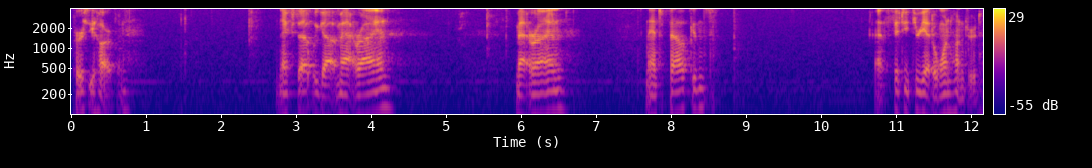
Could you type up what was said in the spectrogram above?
Percy Harvin. Next up we got Matt Ryan. Matt Ryan. Atlanta Falcons. That's 53 out of 100.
